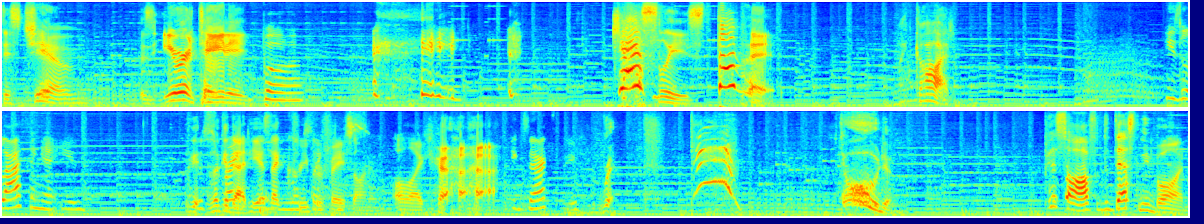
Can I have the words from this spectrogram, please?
this gym is irritating. But stop it! Oh my god. he's laughing at you. Look at, look at that, he has that creeper like face he's- on him. All like. Exactly. Dude! Piss off the Destiny Bond.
